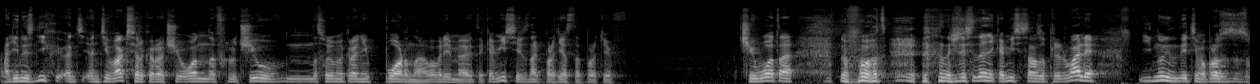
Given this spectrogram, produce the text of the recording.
один из них, анти- антиваксер, короче, он включил на своем экране порно во время этой комиссии в знак протеста против чего-то. Вот. Значит, заседание комиссии сразу прервали. И, ну, и этим вопрос,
